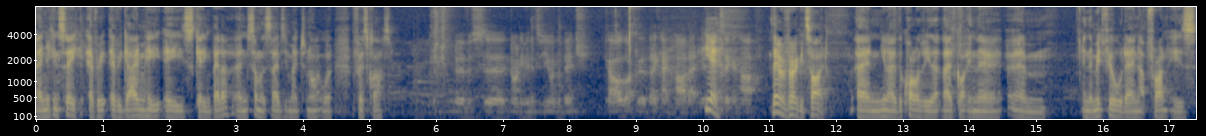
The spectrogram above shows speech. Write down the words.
and you can see every every game he, he's getting better, and some of the saves he made tonight were first class. Nervous uh, 90 minutes for you on the bench, Carl. Like uh, they came hard at you yeah. in the second half. They're a very good side, and you know the quality that they've got in their um, in the midfield and up front is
